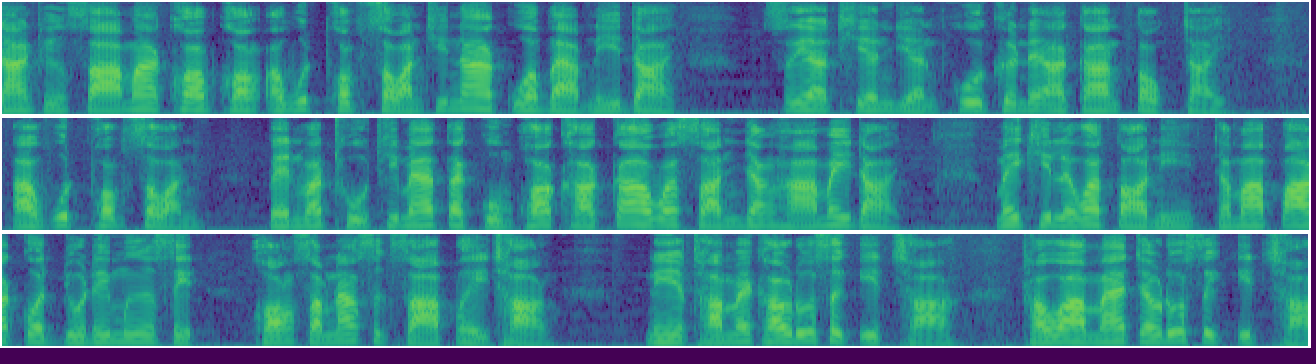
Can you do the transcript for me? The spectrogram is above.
นางถึงสามารถครอบครองอาวุธพบสวรรค์ที่น่ากลัวแบบนี้ได้ เสียเทียนเหยียนพูดขึ้นด้วยอาการตกใจ อาวุธพบสวรรค์เป็นวัตถุที่แม้แต่กลุ่มพ่อค้าก้าววสันยังหาไม่ได้ ไม่คิดเลยว่าตอนนี้จะมาปรากฏอยู่ในมือสิทธิ์ของสำนักศึกษาเปยช่าง นี่ทำให้เขารู้สึกอิจฉาทว่าแม้จะรู้สึกอิจฉา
